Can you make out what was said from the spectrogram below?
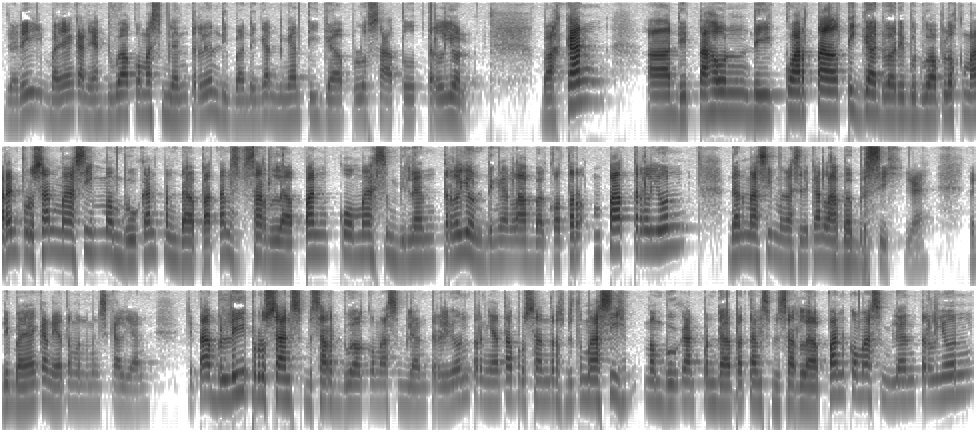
Jadi bayangkan ya 2,9 triliun dibandingkan dengan 31 triliun. Bahkan uh, di tahun di kuartal 3 2020 kemarin perusahaan masih membukukan pendapatan sebesar 8,9 triliun dengan laba kotor 4 triliun dan masih menghasilkan laba bersih ya. Jadi bayangkan ya teman-teman sekalian, kita beli perusahaan sebesar 2,9 triliun, ternyata perusahaan tersebut masih membukukan pendapatan sebesar 8,9 triliun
